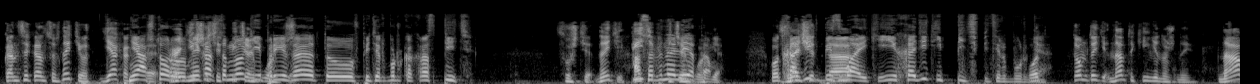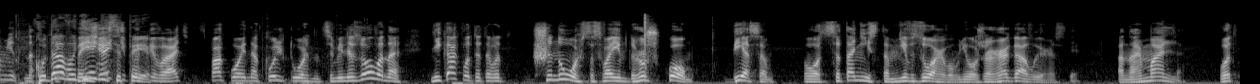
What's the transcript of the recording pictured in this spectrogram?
В конце концов, знаете, вот я как Не, а э, что, мне кажется, многие приезжают э, в Петербург как раз пить. Слушайте, знаете, пить Особенно в Петербурге. летом. Вот Значит, ходить без а, майки и ходить и пить в Петербурге. Вот том-то нам такие не нужны. Нам не, Куда вы денете-то их? попивать спокойно, культурно, цивилизованно, не как вот это вот Шинур со своим дружком, бесом, вот, сатанистом Невзоровым, у него уже рога выросли, а нормально. Вот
